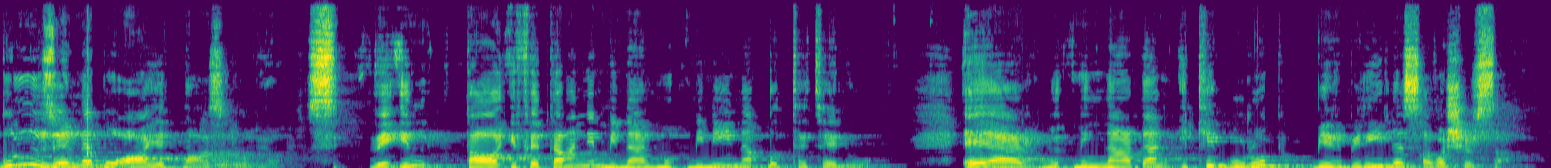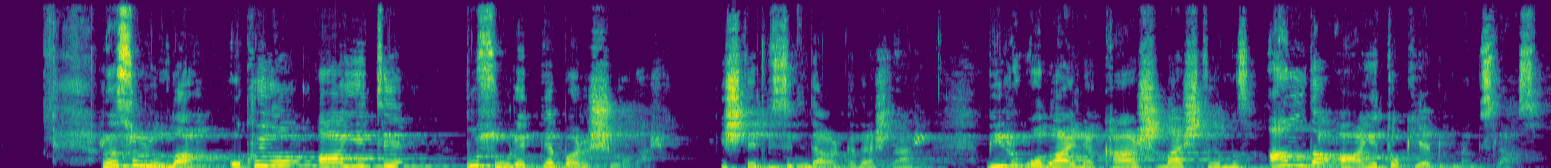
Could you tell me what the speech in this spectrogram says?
Bunun üzerine bu ayet nazil oluyor. Ve in taifetani minel mu'minine qtetelu. Eğer müminlerden iki grup birbiriyle savaşırsa. Resulullah okuyor ayeti, bu suretle barışıyorlar. İşte bizim de arkadaşlar bir olayla karşılaştığımız anda ayet okuyabilmemiz lazım.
